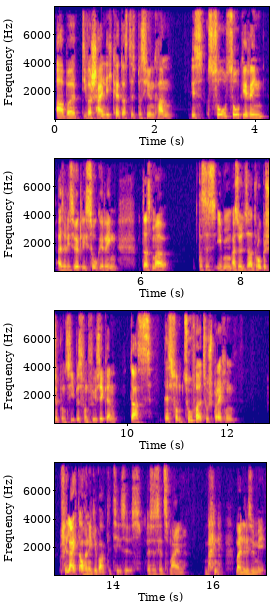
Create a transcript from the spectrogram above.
aber die Wahrscheinlichkeit, dass das passieren kann, ist so, so gering, also die ist wirklich so gering, dass man, dass es eben, also das anthropische Prinzip ist von Physikern, dass das vom Zufall zu sprechen vielleicht auch eine gewagte These ist. Das ist jetzt mein mein, mein Resümee.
